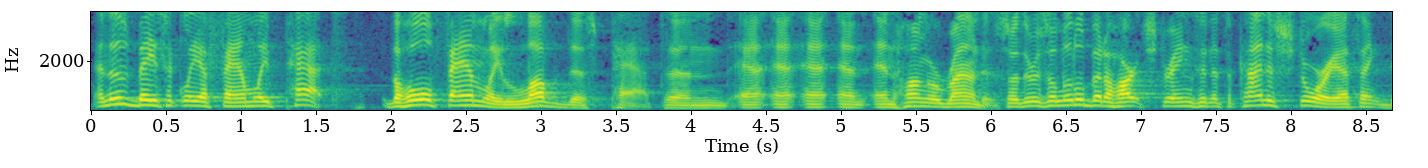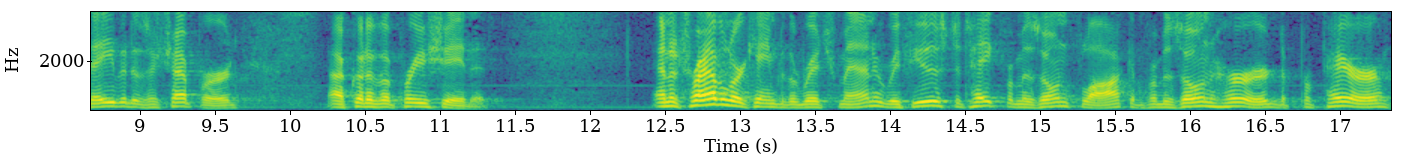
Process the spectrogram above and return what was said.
and this is basically a family pet the whole family loved this pet and, and, and, and, hung around it. So there's a little bit of heartstrings, and it's a kind of story I think David, as a shepherd, uh, could have appreciated. And a traveler came to the rich man who refused to take from his own flock and from his own herd to prepare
